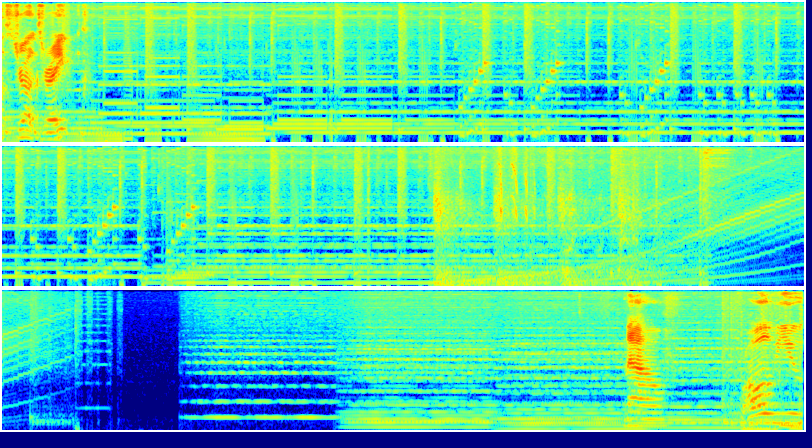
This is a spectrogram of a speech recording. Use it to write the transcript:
Loves drugs, right? Now, for all of you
